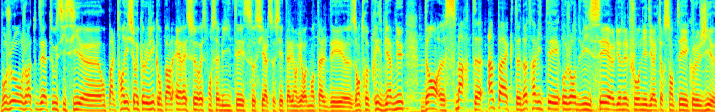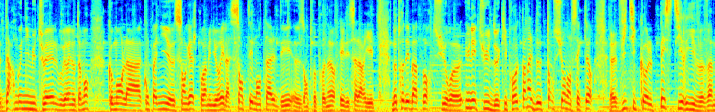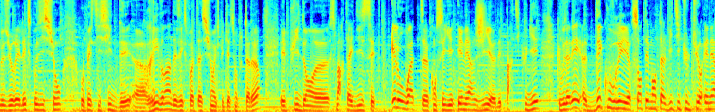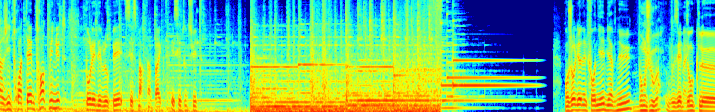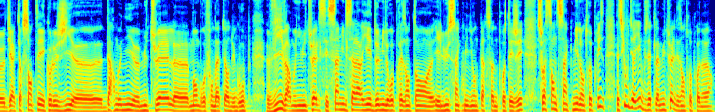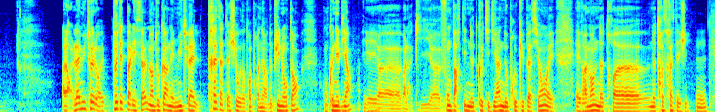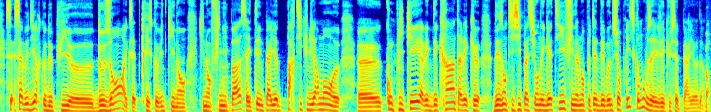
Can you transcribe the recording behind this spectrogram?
Bonjour, bonjour à toutes et à tous. Ici, euh, on parle transition écologique, on parle RSE, responsabilité sociale, sociétale et environnementale des euh, entreprises. Bienvenue dans euh, Smart Impact. Notre invité aujourd'hui, c'est Lionel Fournier, directeur santé et écologie d'Harmonie Mutuelle. Vous verrez notamment comment la compagnie s'engage pour améliorer la santé mentale des entrepreneurs et des salariés. Notre débat porte sur une étude qui provoque pas mal de tensions dans le secteur viticole. Pestirive va mesurer l'exposition aux pesticides des euh, riverains des exploitations. Explication tout à l'heure. Et puis dans euh, Smart Ideas, c'est Hello Watt, conseiller énergie euh, des particuliers, que vous allez découvrir. Santé mentale, viticulture, énergie, trois thèmes, 30 minutes pour les développer. C'est Smart Impact et c'est tout de suite. Bonjour Lionel Fournier, bienvenue. Bonjour. Vous êtes donc le directeur santé et écologie euh, d'Harmonie euh, Mutuelle, euh, membre fondateur du groupe Vive Harmonie Mutuelle. C'est 5000 salariés, 2000 représentants élus, 5 millions de personnes protégées, 65 000 entreprises. Est-ce que vous diriez que vous êtes la mutuelle des entrepreneurs? Alors, la mutuelle, on n'est peut-être pas les seuls, mais en tout cas, on est une mutuelle très attachée aux entrepreneurs depuis longtemps qu'on connaît bien et mhm. euh, voilà, qui euh, font partie de notre quotidien, de nos préoccupations et, vraiment de notre, euh, notre stratégie. Mhm. Ça veut dire que depuis deux ans, avec cette crise Covid qui n'en, qui n'en finit mhm. pas, ça a été une période particulièrement compliquée, avec des craintes, avec des anticipations négatives, finalement peut-être des bonnes surprises. Comment vous avez vécu cette période? Bon.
